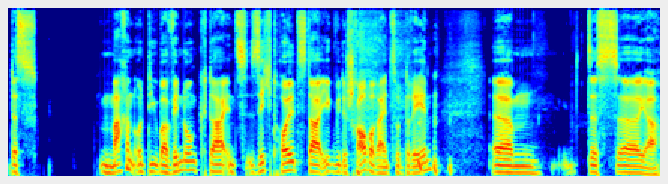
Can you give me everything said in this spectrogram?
das machen und die Überwindung da ins Sichtholz da irgendwie eine Schraube reinzudrehen. ähm, das, äh, ja,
